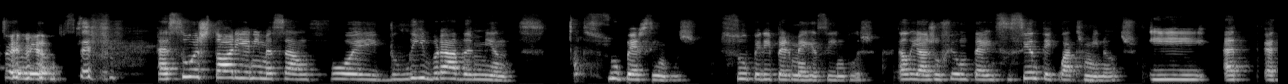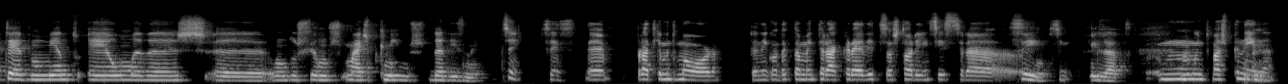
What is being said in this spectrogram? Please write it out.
Exatamente. A sua história e animação foi deliberadamente super simples, super, hiper, mega simples. Aliás, o filme tem 64 minutos e a- até de momento é uma das, eh, um dos filmes mais pequeninos da Disney. Sim, sim, sim. É praticamente uma hora. Tendo em conta que também terá créditos, a história em si será Sim, sim, exato. muito mais pequenina.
